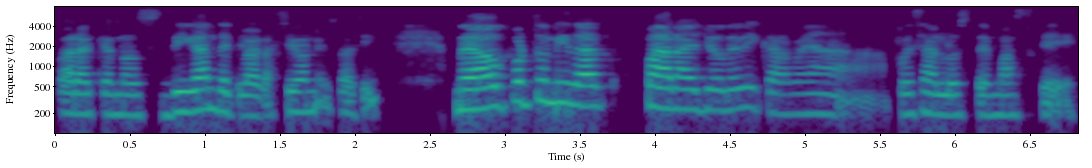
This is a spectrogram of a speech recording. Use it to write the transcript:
para que nos digan declaraciones o así. Me da oportunidad para yo dedicarme a pues a los temas que,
